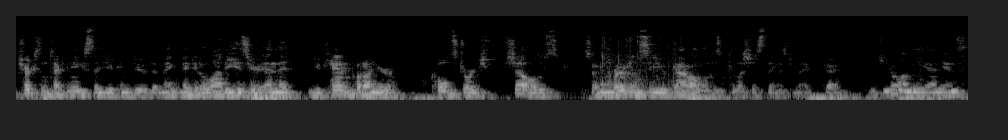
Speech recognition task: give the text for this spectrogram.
tricks and techniques that you can do that make make it a lot easier, and that you can put on your cold storage shelves. So in an emergency, you've got all those delicious things to make. Okay, But you know on the onions,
